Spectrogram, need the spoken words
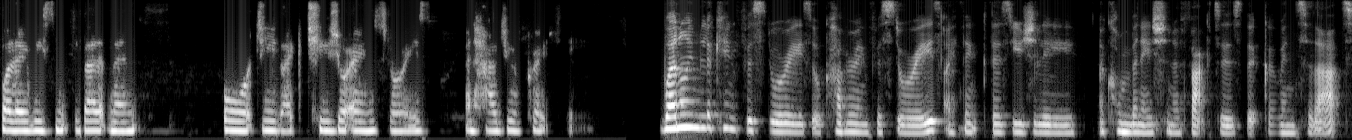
follow recent developments, or do you like choose your own stories? And how do you approach these? When I'm looking for stories or covering for stories, I think there's usually a combination of factors that go into that.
